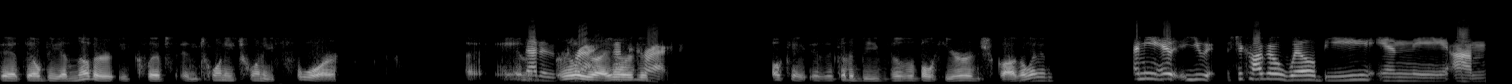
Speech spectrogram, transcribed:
that there'll be another eclipse in 2024. Uh, And that is earlier correct. I That's heard that- correct. Okay, is it going to be visible here in Chicagoland? I mean, it, you Chicago will be in the um,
